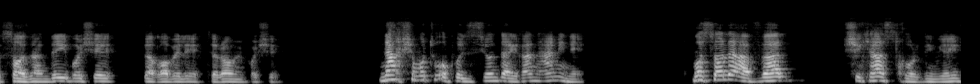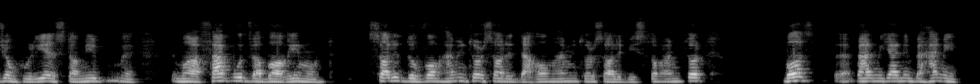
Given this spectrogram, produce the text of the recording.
سازنده ای باشه و قابل احترامی باشه. نقش ما تو اپوزیسیون دقیقا همینه. ما سال اول شکست خوردیم یعنی جمهوری اسلامی موفق بود و باقی موند. سال دوم همینطور سال دهم همینطور سال بیستم همینطور. باز برمیگردیم به همین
